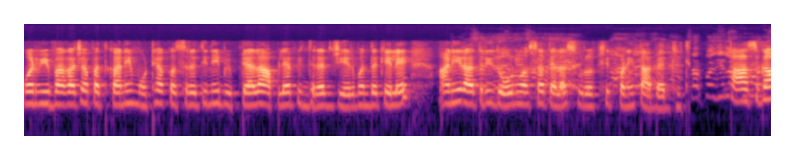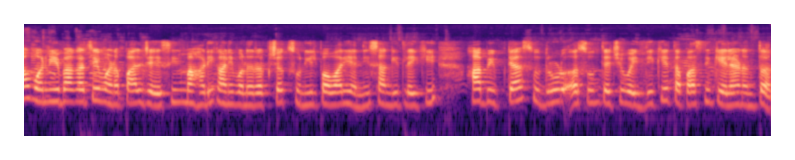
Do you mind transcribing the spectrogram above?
वन विभागाच्या पथकाने मोठ्या कसरतीने बिबट्याला आपल्या पिंजऱ्यात जेरबंद केले आणि रात्री दोन वाजता त्याला सुरक्षितपणे ताब्यात घेतले. तासगाव वन विभागाचे वनपाल जयसिंग महाडिक आणि वनरक्षक सुनील पवार यांनी सांगितले की हा बिबट्या सुदृढ असून त्याची वैद्यकीय तपासणी केल्यानंतर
